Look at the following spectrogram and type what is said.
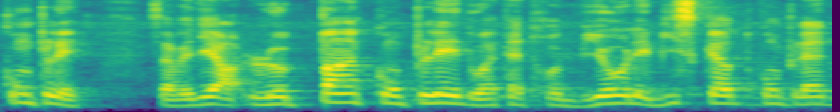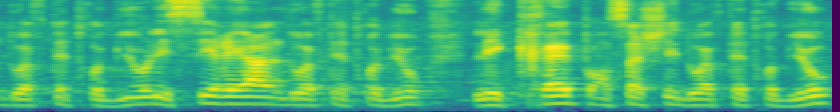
complets. Ça veut dire le pain complet doit être bio, les biscottes complètes doivent être bio, les céréales doivent être bio, les crêpes en sachet doivent être bio.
